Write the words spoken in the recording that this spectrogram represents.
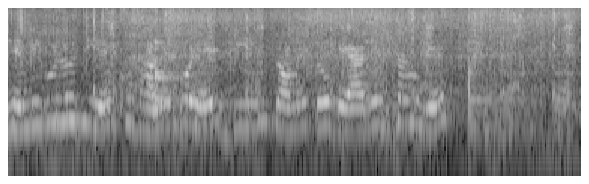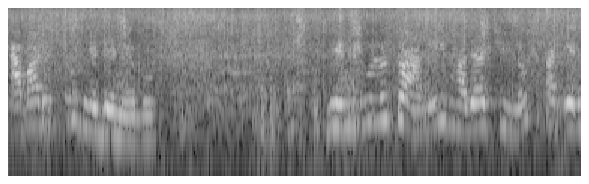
ভেন্ডিগুলো দিয়ে খুব ভালো করে ডিম, টমেটো, পেঁয়াজের সঙ্গে আবার একটু ভেজে নেব। ভেন্ডিগুলো তো আগেই ভাজা ছিল, আর এর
